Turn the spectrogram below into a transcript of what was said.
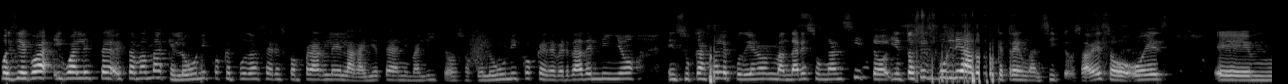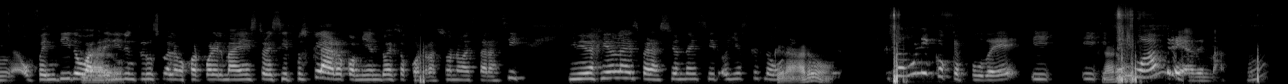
pues llegó a- igual esta, esta mamá que lo único que pudo hacer es comprarle la galleta de animalitos o que lo único que de verdad el niño en su casa le pudieron mandar es un gansito y entonces bulleado porque trae un gansito, ¿sabes? O, o es eh, ofendido o agredido incluso a lo mejor por el maestro, decir, pues claro, comiendo eso con razón no va a estar así. Y me imagino la desesperación de decir, oye, es que es lo único, Claro. es lo único que pude y, y, y Claro. tengo hambre además, ¿no?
